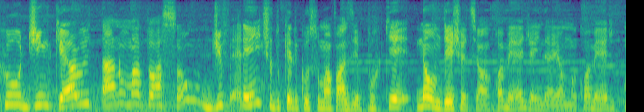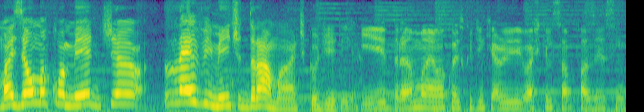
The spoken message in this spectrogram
que o Jim Carrey tá numa atuação diferente do que ele costuma fazer, porque não deixa de ser uma comédia, ainda é uma comédia, mas é uma comédia levemente dramática, eu diria. E drama é uma coisa que o Jim Carrey, eu acho que ele sabe fazer, assim,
